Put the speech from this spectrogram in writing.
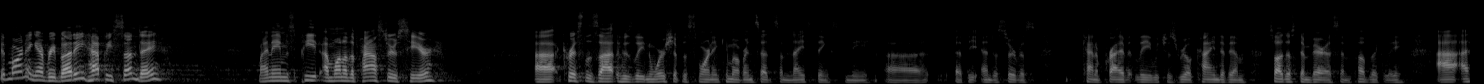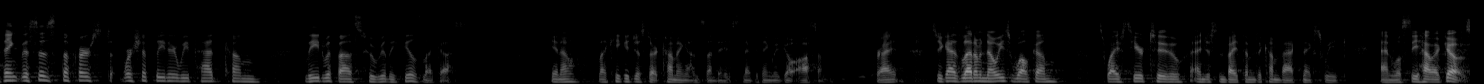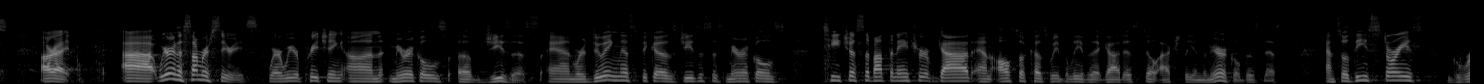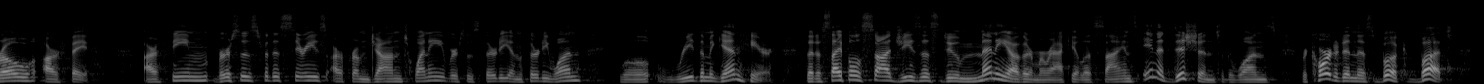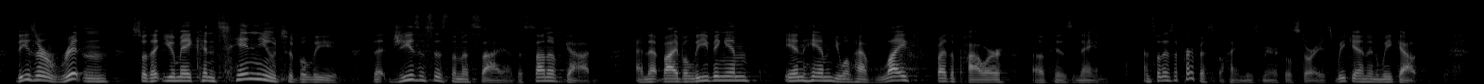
Good morning, everybody. Happy Sunday. My name is Pete. I'm one of the pastors here. Uh, Chris Lazat, who's leading worship this morning, came over and said some nice things to me uh, at the end of service, kind of privately, which is real kind of him. So I'll just embarrass him publicly. Uh, I think this is the first worship leader we've had come lead with us who really feels like us. You know, like he could just start coming on Sundays and everything would go awesome, right? So you guys let him know he's welcome. His wife's here too, and just invite them to come back next week, and we'll see how it goes. All right. Uh, we're in a summer series where we are preaching on miracles of Jesus, and we're doing this because Jesus' miracles teach us about the nature of God, and also because we believe that God is still actually in the miracle business. And so these stories grow our faith. Our theme verses for this series are from John 20, verses 30 and 31. We'll read them again here. The disciples saw Jesus do many other miraculous signs in addition to the ones recorded in this book, but these are written so that you may continue to believe that Jesus is the Messiah, the Son of God, and that by believing him in him you will have life by the power of his name. And so there's a purpose behind these miracle stories, week in and week out.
